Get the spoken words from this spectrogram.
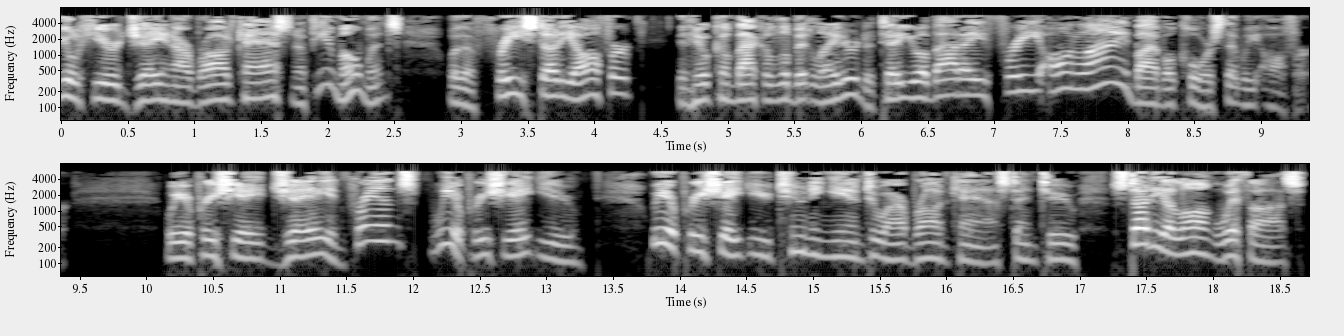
You'll hear Jay in our broadcast in a few moments with a free study offer. Then he'll come back a little bit later to tell you about a free online Bible course that we offer. We appreciate Jay and friends, we appreciate you. We appreciate you tuning in to our broadcast and to study along with us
